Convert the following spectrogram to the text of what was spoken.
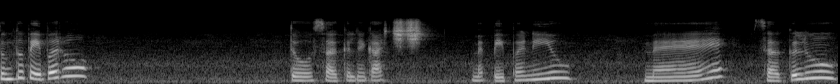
तुम तो पेपर हो. तो सर्कल ने कहा मैं पेपर नहीं हूँ, मैं सर्कल हूँ।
